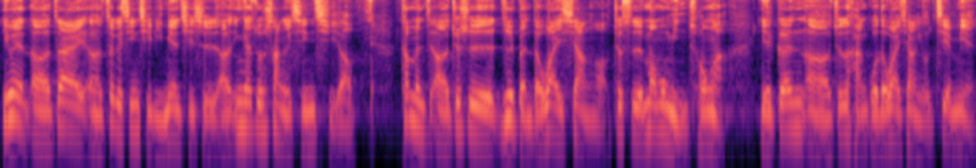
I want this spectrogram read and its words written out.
因为呃，在呃这个星期里面，其实呃，应该说上个星期啊，他们呃就是日本的外相哦，就是茂木敏充啊，也跟呃就是韩国的外相有见面，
